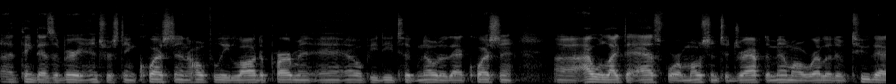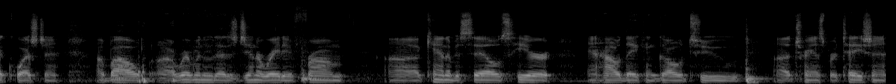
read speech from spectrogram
I think that's a very interesting question. Hopefully, law department and LPD took note of that question. Uh, I would like to ask for a motion to draft a memo relative to that question about uh, revenue that is generated from uh, cannabis sales here and how they can go to uh, transportation.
